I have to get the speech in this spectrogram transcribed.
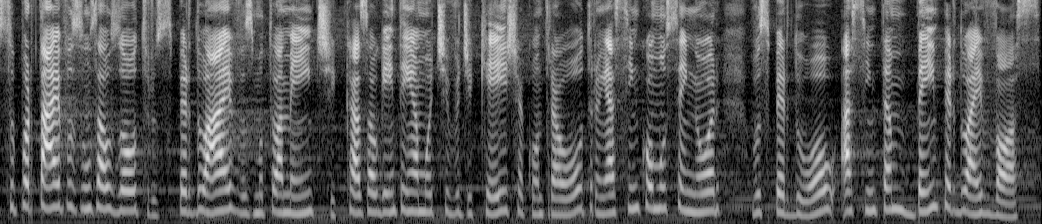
Suportai-vos uns aos outros, perdoai-vos mutuamente, caso alguém tenha motivo de queixa contra outro, e assim como o Senhor vos perdoou, assim também perdoai vós.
